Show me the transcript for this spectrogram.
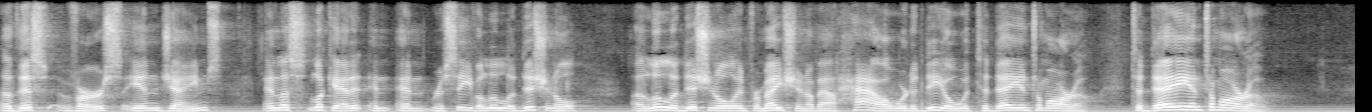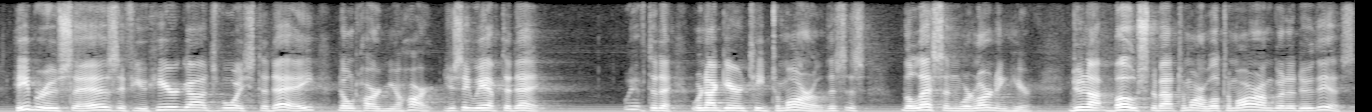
uh, this verse in James, and let's look at it and, and receive a little additional, a little additional information about how we're to deal with today and tomorrow. Today and tomorrow. Hebrews says if you hear God's voice today, don't harden your heart. You see, we have today. We have today. We're not guaranteed tomorrow. This is the lesson we're learning here. Do not boast about tomorrow. Well, tomorrow I'm going to do this.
